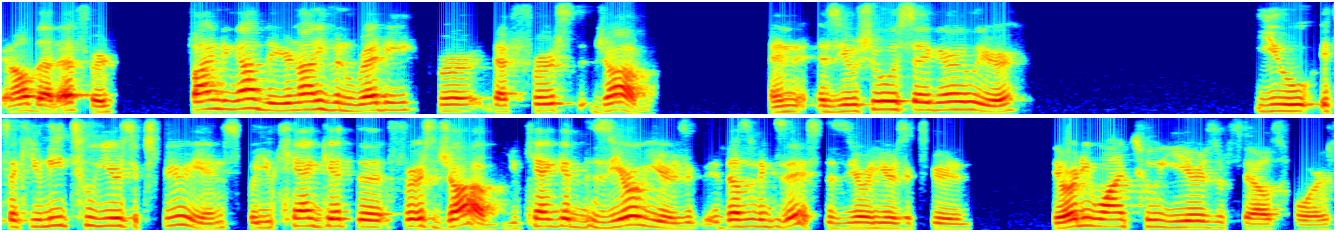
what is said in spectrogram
and all that effort, finding out that you're not even ready for that first job. And as Yoshua was saying earlier, you it's like you need two years experience, but you can't get the first job. You can't get the zero years. It doesn't exist, the zero years experience. They already want two years of Salesforce.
